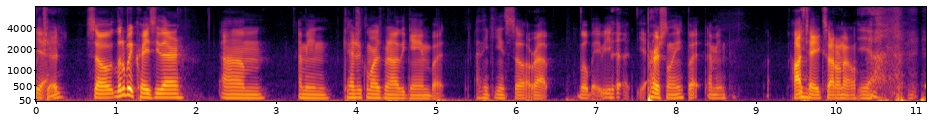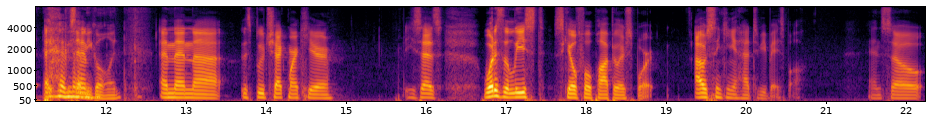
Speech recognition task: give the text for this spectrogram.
yeah. emoji. Yeah. So a little bit crazy there. Um, I mean Kendrick Lamar's been out of the game, but I think he can still out rap Lil Baby yeah. personally. But I mean, hot takes. I don't know. Yeah. And then, Semicolon. and then uh, this blue check mark here. He says, "What is the least skillful popular sport?" I was thinking it had to be baseball, and so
